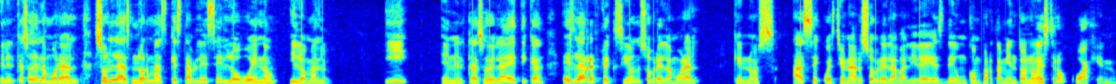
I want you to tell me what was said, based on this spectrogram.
En el caso de la moral, son las normas que establece lo bueno y lo malo. Y, en el caso de la ética, es la reflexión sobre la moral, que nos hace cuestionar sobre la validez de un comportamiento nuestro o ajeno.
